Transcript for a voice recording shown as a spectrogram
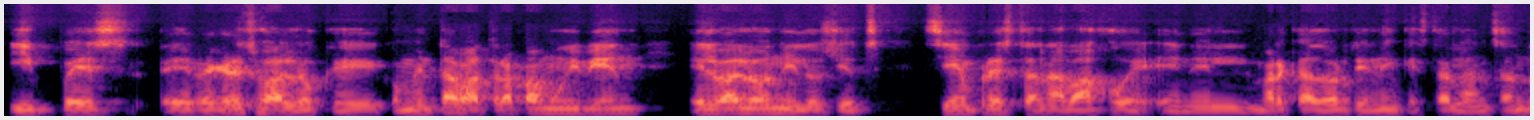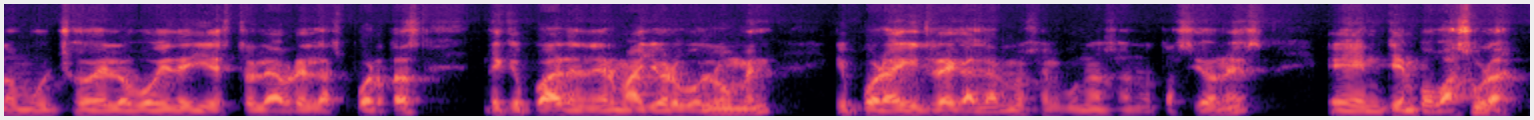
Y pues eh, regreso a lo que comentaba, atrapa muy bien el balón y los Jets siempre están abajo en el marcador, tienen que estar lanzando mucho el ovoide y esto le abre las puertas de que pueda tener mayor volumen y por ahí regalarnos algunas anotaciones en tiempo basura.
